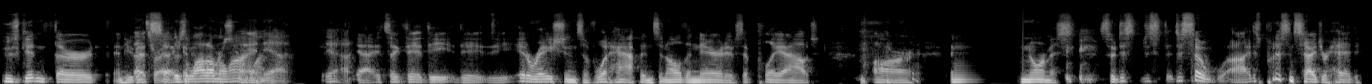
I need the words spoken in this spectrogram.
who's getting third and who That's gets right. second. There's a lot on the line. Yeah. Yeah. Yeah. It's like the, the, the, the iterations of what happens and all the narratives that play out are enormous. So just, just, just so, uh, just put us inside your head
